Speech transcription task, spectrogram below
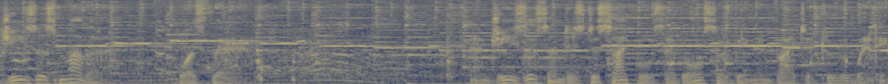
Jesus' mother was there. Jesus and his disciples had also been invited to the wedding.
